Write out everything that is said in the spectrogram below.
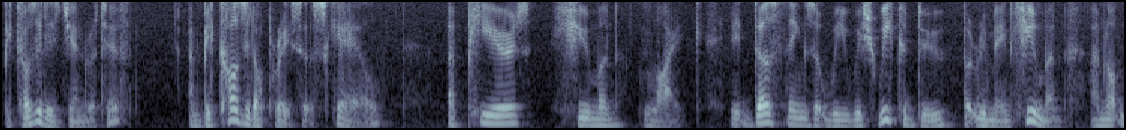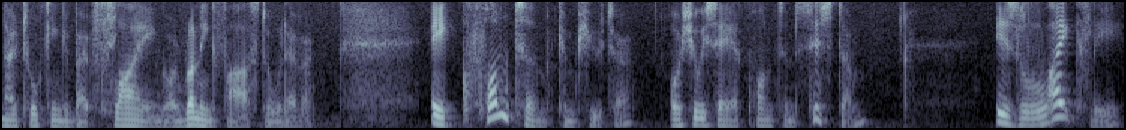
because it is generative and because it operates at scale, appears human like. It does things that we wish we could do but remain human. I'm not now talking about flying or running fast or whatever. A quantum computer, or should we say a quantum system, is likely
